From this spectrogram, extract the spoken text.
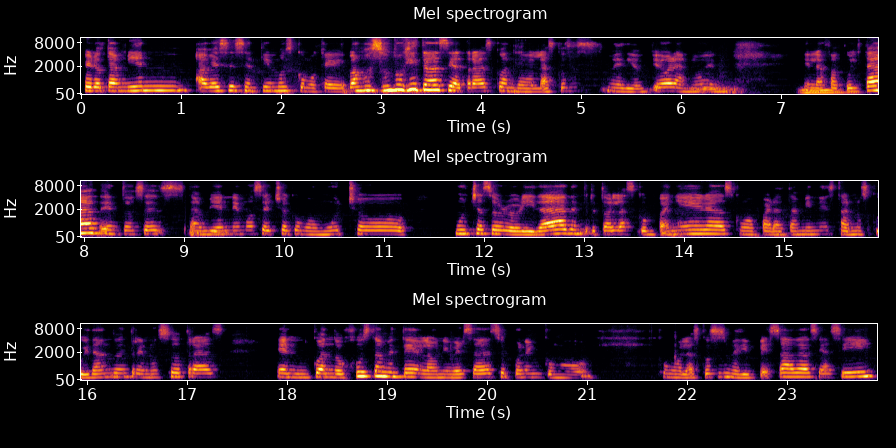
pero también a veces sentimos como que vamos un poquito hacia atrás cuando las cosas medio empeoran, ¿no? En, en la facultad, entonces también hemos hecho como mucho mucha sororidad entre todas las compañeras, como para también estarnos cuidando entre nosotras. En, cuando justamente en la universidad se ponen como, como las cosas medio pesadas y así,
